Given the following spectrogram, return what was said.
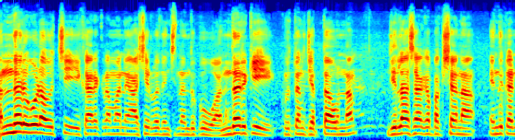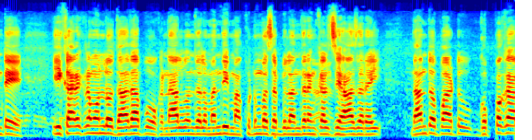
అందరూ కూడా వచ్చి ఈ కార్యక్రమాన్ని ఆశీర్వదించినందుకు అందరికీ కృతజ్ఞత చెప్తా ఉన్నాం. జిల్లా శాఖ పక్షాన ఎందుకంటే ఈ కార్యక్రమంలో దాదాపు ఒక నాలుగు వందల మంది మా కుటుంబ సభ్యులందరం కలిసి హాజరై దాంతోపాటు గొప్పగా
